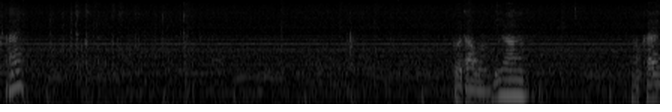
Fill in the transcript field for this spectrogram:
Okay. Put our VLAN. Okay,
